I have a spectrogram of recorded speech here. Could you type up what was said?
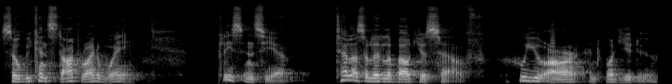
So, we can start right away. Please, Insiya, tell us a little about yourself, who you are, and what you do.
